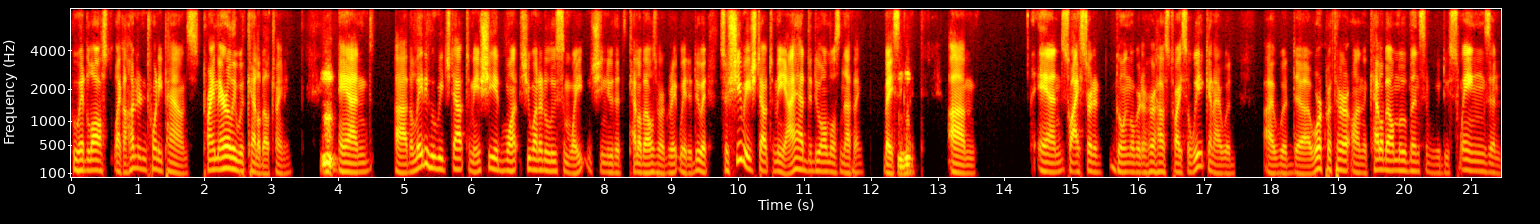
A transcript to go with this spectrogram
who had lost like 120 pounds, primarily with kettlebell training. Mm. And uh, the lady who reached out to me, she had want she wanted to lose some weight, and she knew that kettlebells were a great way to do it. So she reached out to me. I had to do almost nothing, basically. Mm-hmm. Um, and so I started going over to her house twice a week, and I would I would uh, work with her on the kettlebell movements, and we would do swings and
